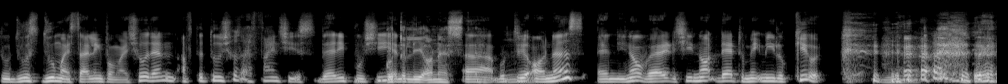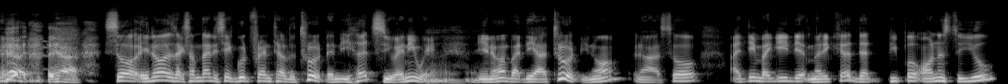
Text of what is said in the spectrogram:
to do, do my styling for my show. Then after two shows, I find she is very pushy and Brutally honest. uh, brutally honest and you know where she not there to make me look cute yeah so you know it's like sometimes they say good friend tell the truth and it hurts you anyway Yeah, yeah, yeah. you know but they are truth you know Uh, so i think bagi di america that people honest to you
